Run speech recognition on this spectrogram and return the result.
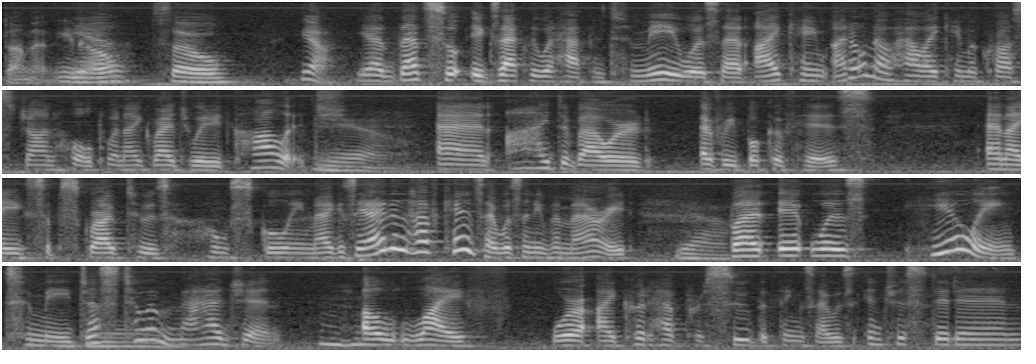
done it, you Yeah. know? So, yeah. Yeah, that's so exactly what happened to me was that I came, I don't know how I came across John Holt when I graduated college. Yeah. And I devoured every book of his. And I subscribed to his homeschooling magazine. I didn't have kids. I wasn't even married. Yeah. But it was healing to me just to mm-hmm. imagine mm-hmm. a life where I could have pursued the things I was interested in,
